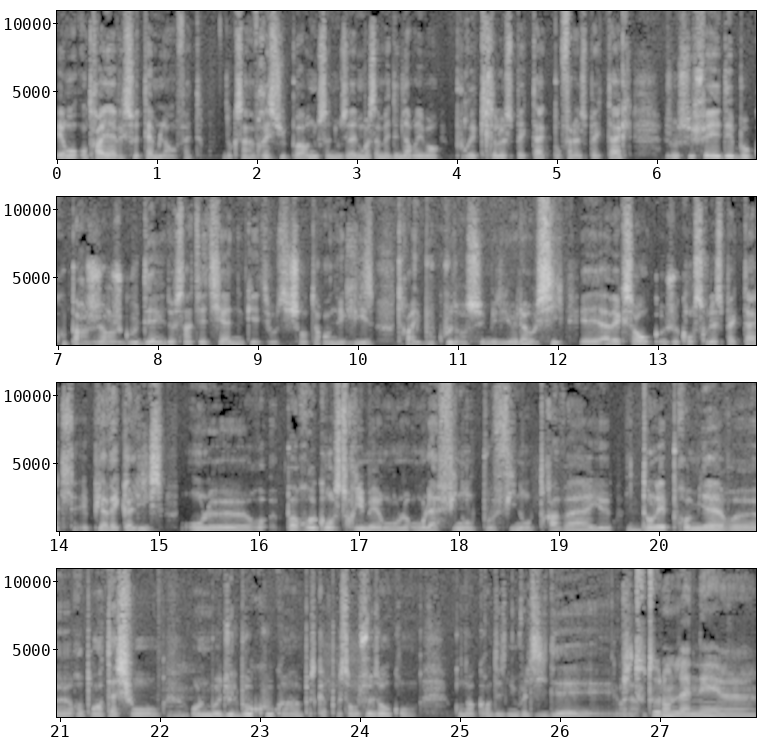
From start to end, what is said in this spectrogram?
Et on, on travaille avec ce thème-là en fait. Donc c'est un vrai support. Nous, ça nous aide. Moi, ça m'aide énormément pour écrire le spectacle, pour faire le spectacle. Je me suis fait aider beaucoup par Georges Goudet de Saint-Étienne, qui était aussi chanteur en église. Travaille beaucoup dans ce milieu-là aussi. Et avec ça, on- je construis le spectacle. Et puis avec Alix, on le re- pas reconstruit, mais on, on l'affine, on le peaufine, on le travaille. Dans les premières euh, représentations, on, on le module beaucoup, quoi, hein, parce qu'après, c'est en le faisant qu'on a encore des nouvelles idées. Et voilà. Puis tout au long de l'année, euh,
